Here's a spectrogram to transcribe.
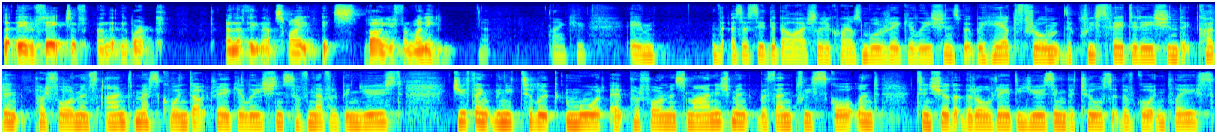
that they're effective and that they work. And I think that's why it's value for money. Yeah. Thank you. Um, as I said, the bill actually requires more regulations, but we heard from the Police Federation that current performance and misconduct regulations have never been used. Do you think we need to look more at performance management within Police Scotland to ensure that they're already using the tools that they've got in place,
